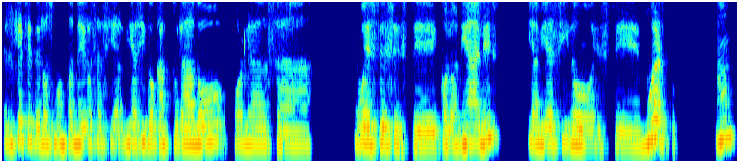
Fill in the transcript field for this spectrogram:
el jefe de los montoneros había sido capturado por las uh, huestes este, coloniales y había sido este, muerto, ¿no?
